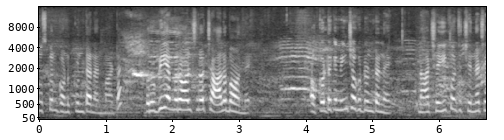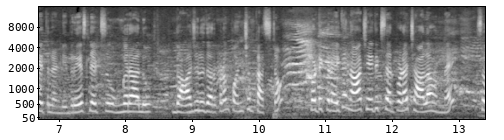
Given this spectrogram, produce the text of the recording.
చూసుకొని కొనుక్కుంటానమాట రుబీ ఎమరాల్స్లో చాలా బాగున్నాయి. ఒకటికి మించి ఒకటి ఉంటున్నాయి. నా చెయ్యి కొంచెం చిన్న చేతులండి. బ్రేస్లెట్స్ ఉంగరాలు గాజులు దొరకడం కొంచెం కష్టం. బట్ ఇక్కడైతే నా చేతికి సరిపడా చాలా ఉన్నాయి. సో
